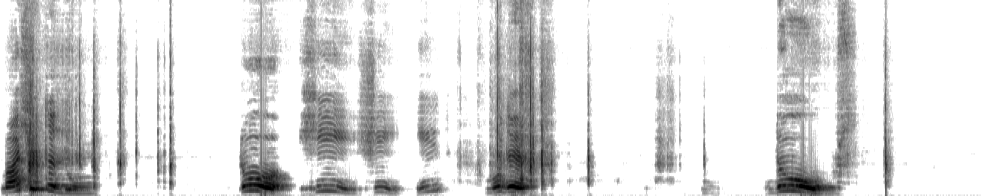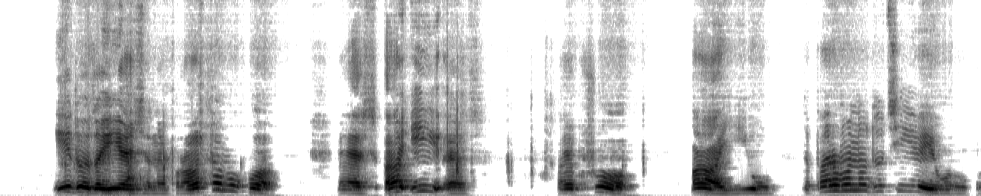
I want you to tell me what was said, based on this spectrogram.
Бачите дум? То he, she, it буде those. І додається не просто буква С, а і С. А якщо А, Ю, тепер воно до цієї групи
